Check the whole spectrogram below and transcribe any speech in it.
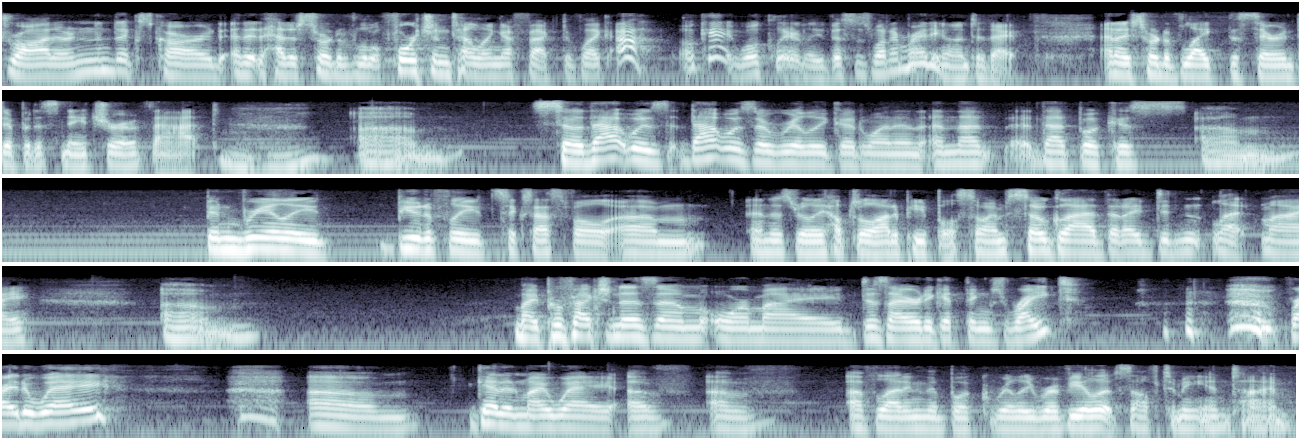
draw it on an index card, and it had a sort of little fortune telling effect of like, ah, okay, well, clearly this is what I'm writing on today. And I sort of liked the serendipitous nature of that. Mm-hmm. Um, so that was that was a really good one, and, and that that book has um, been really beautifully successful um, and has really helped a lot of people. So I'm so glad that I didn't let my um, my perfectionism or my desire to get things right right away um, get in my way of of of letting the book really reveal itself to me in time.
